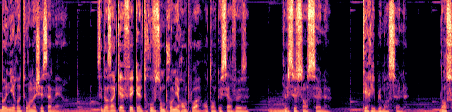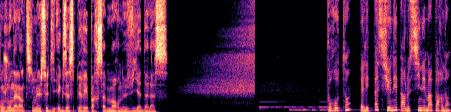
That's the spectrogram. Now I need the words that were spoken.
Bonnie retourne chez sa mère. C'est dans un café qu'elle trouve son premier emploi en tant que serveuse. Elle se sent seule, terriblement seule. Dans son journal intime, elle se dit exaspérée par sa morne vie à Dallas. Pour autant, elle est passionnée par le cinéma parlant,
